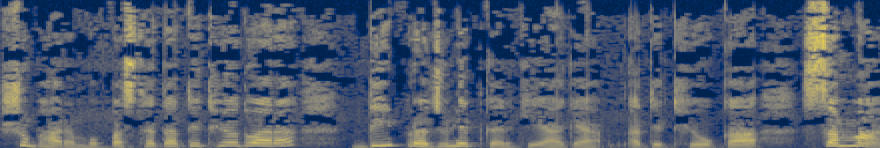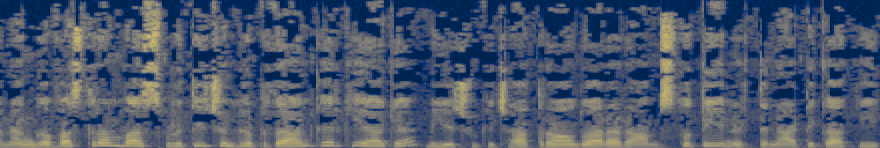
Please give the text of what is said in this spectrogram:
शुभारंभ उपस्थित अतिथियों द्वारा दीप प्रज्वलित कर किया गया। अतिथियों का सम्मान, अंग, वस्त्रम व स्मृति चिन्ह प्रदान कर किया गया। बीएचयू की छात्राओं द्वारा रामस्तुति नृत्य नाटिका की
